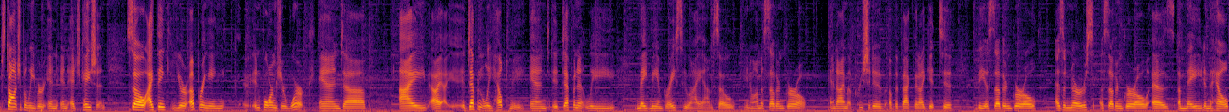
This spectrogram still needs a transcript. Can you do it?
staunch believer in, in education. So I think your upbringing informs your work. And uh, I, I, it definitely helped me, and it definitely made me embrace who I am. So, you know, I'm a Southern girl and I'm appreciative of the fact that I get to be a Southern girl as a nurse, a Southern girl as a maid and the help,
